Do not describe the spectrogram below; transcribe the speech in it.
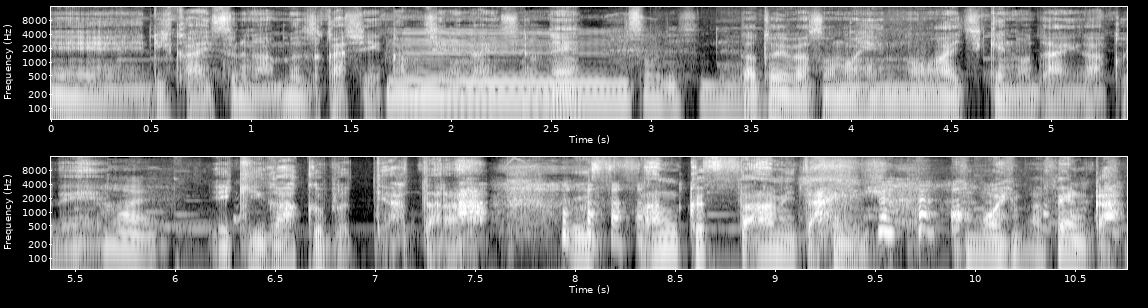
えー、理解するのは難しいかもしれないですよね。そうですね。例えばその辺の愛知県の大学で、はい、疫学部ってやったら うっさんくっさみたいに思いませんか？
